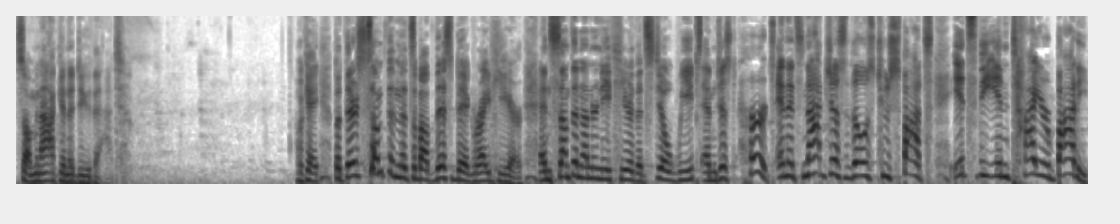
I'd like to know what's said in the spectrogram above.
so I'm not going to do that. Okay, but there's something that's about this big right here, and something underneath here that still weeps and just hurts. And it's not just those two spots, it's the entire body.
